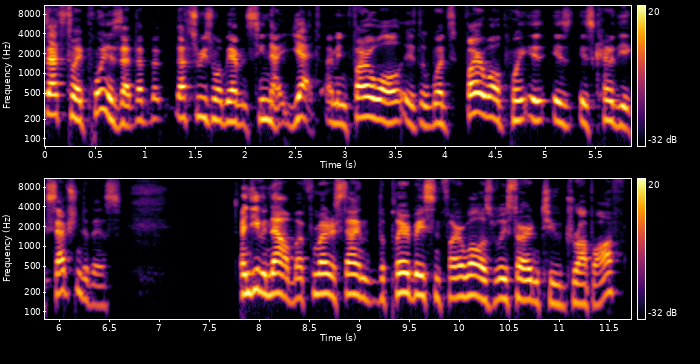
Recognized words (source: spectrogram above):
that's to my point is that, that, that, that's the reason why we haven't seen that yet. I mean, firewall is the once firewall point is, is is kind of the exception to this. And even now, but from my understanding, the player base in firewall is really starting to drop off.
